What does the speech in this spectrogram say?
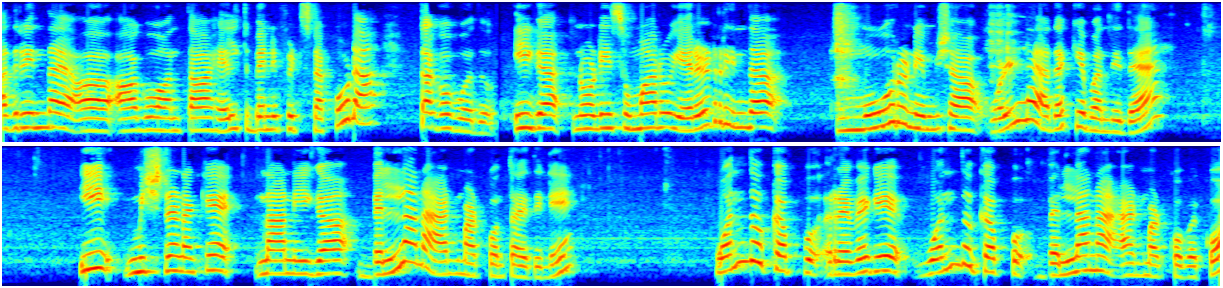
ಅದರಿಂದ ಆಗುವಂಥ ಹೆಲ್ತ್ ಬೆನಿಫಿಟ್ಸ್ನ ಕೂಡ ತಗೋಬೋದು. ಈಗ ನೋಡಿ, ಸುಮಾರು ಎರಡರಿಂದ ಮೂರು ನಿಮಿಷ ಒಳ್ಳೆ ಅದಕ್ಕೆ ಬಂದಿದೆ. ಈ ಮಿಶ್ರಣಕ್ಕೆ ನಾನೀಗ ಬೆಲ್ಲನ ಆ್ಯಡ್ ಮಾಡ್ಕೊತಾ ಇದ್ದೀನಿ. ಒಂದು ಕಪ್ ರವೆಗೆ ಒಂದು ಕಪ್ ಬೆಲ್ಲನ ಆ್ಯಡ್ ಮಾಡ್ಕೋಬೇಕು.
